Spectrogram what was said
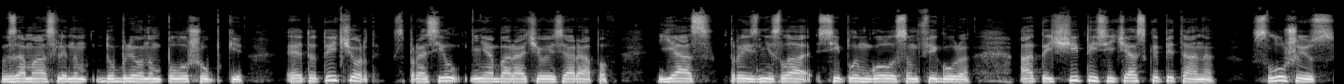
в замасленном дубленом полушубке. «Это ты, черт?» — спросил, не оборачиваясь Арапов. «Яс», — произнесла сиплым голосом фигура. «Отыщи ты сейчас капитана». «Слушаюсь».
